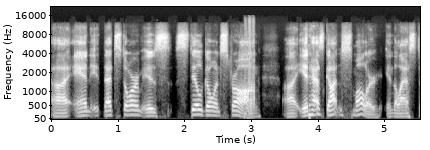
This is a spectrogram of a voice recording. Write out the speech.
And it, that storm is still going strong. It has gotten smaller in the last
